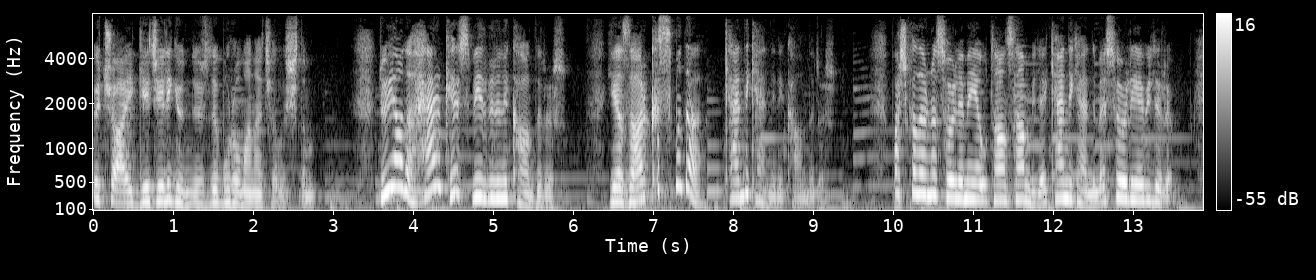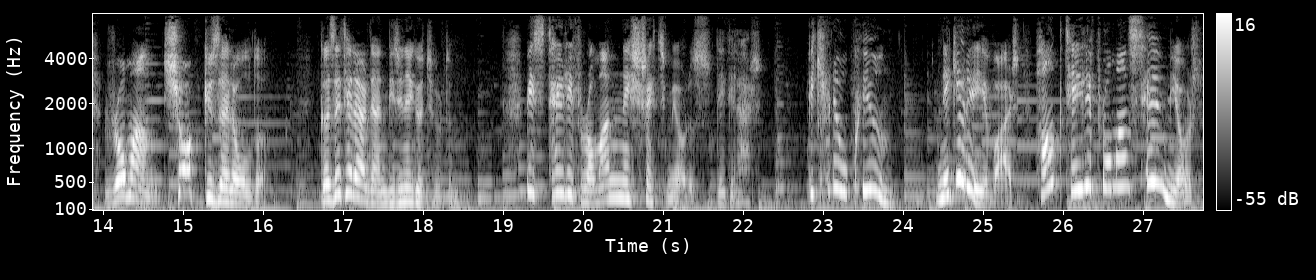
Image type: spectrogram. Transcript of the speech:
Üç ay geceli gündüzlü bu romana çalıştım. Dünyada herkes birbirini kandırır. Yazar kısmı da kendi kendini kandırır. Başkalarına söylemeye utansam bile kendi kendime söyleyebilirim. Roman çok güzel oldu. Gazetelerden birine götürdüm. Biz telif roman neşretmiyoruz dediler. Bir kere okuyun. Ne gereği var? Halk telif roman sevmiyor.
